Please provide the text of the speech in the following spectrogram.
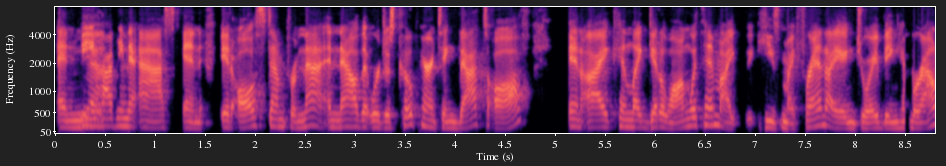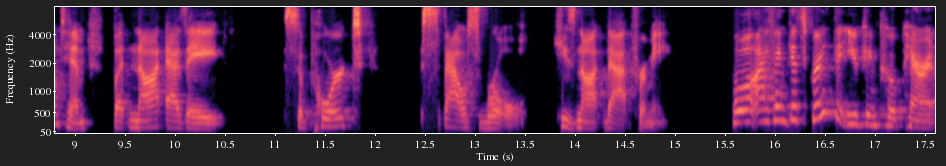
and me yeah. having to ask. And it all stemmed from that. And now that we're just co parenting, that's off. And I can like get along with him. I he's my friend. I enjoy being around him, but not as a support spouse role. He's not that for me. Well, I think it's great that you can co parent.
